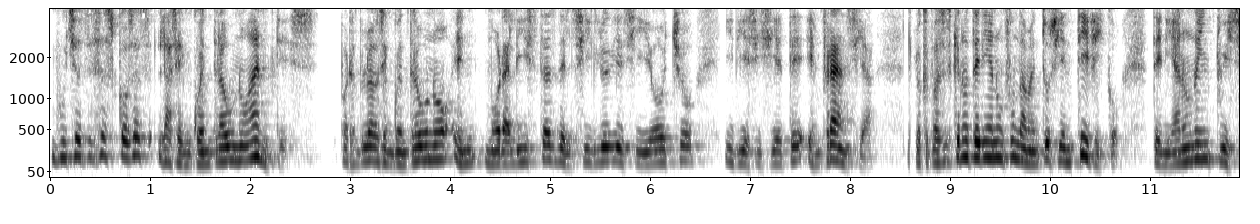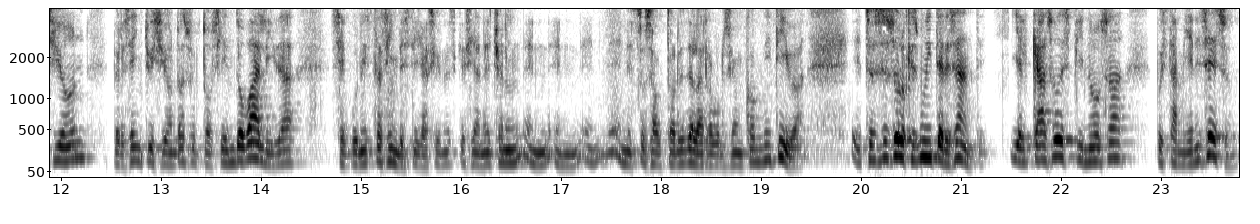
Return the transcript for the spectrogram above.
muchas de esas cosas las encuentra uno antes. Por ejemplo, las encuentra uno en moralistas del siglo XVIII y XVII en Francia, lo que pasa es que no tenían un fundamento científico, tenían una intuición, pero esa intuición resultó siendo válida según estas investigaciones que se han hecho en, estos autores de la revolución cognitiva. Entonces eso es lo que es muy interesante. Y el caso de Spinoza, pues también es eso.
